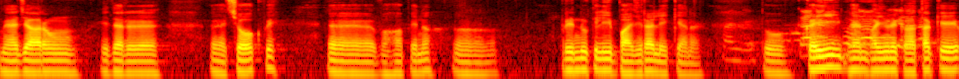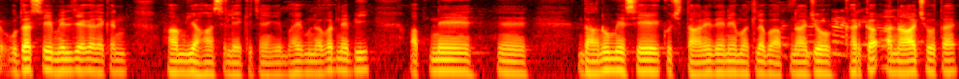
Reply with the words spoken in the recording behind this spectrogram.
मैं जा रहा हूँ इधर चौक पे। वहाँ पे ना परिंदों के लिए बाजरा लेके आना है। हाँ तो कई बहन भाइयों ने कहा था कि उधर से मिल जाएगा लेकिन हम यहाँ से लेके जाएँगे। भाई मुनवर ने भी अपने दानों में से कुछ दाने देने मतलब अपना जो घर का अनाज होता है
